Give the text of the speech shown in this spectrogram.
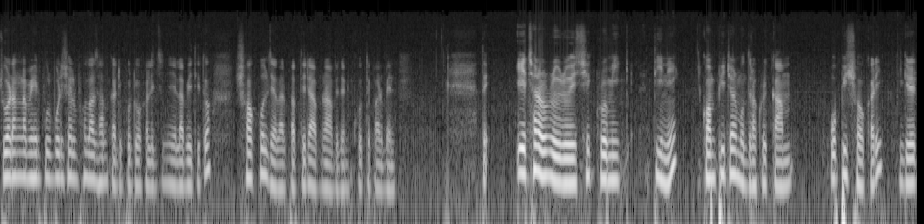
চুয়াডাঙ্গা, মেহেরপুর, বরিশাল, ভোলা, ঝালকাঠি, পটুয়াখালী জেলা ব্যতীত সকল জেলার প্রাপ্তিরা আপনারা আবেদন করতে পারবেন। তো এছাড়াও রয়েছে ক্রমিক তিনে কম্পিউটার মুদ্রাক্ষরিক কাম অফিস সহকারী, গ্রেড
